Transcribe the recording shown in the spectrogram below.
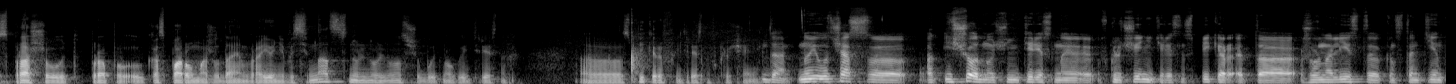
спрашивают про Каспару мы ожидаем в районе 18.00. У нас еще будет много интересных э, спикеров, интересных включений. Да, ну и вот сейчас э, еще одно очень интересное включение, интересный спикер. Это журналист Константин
